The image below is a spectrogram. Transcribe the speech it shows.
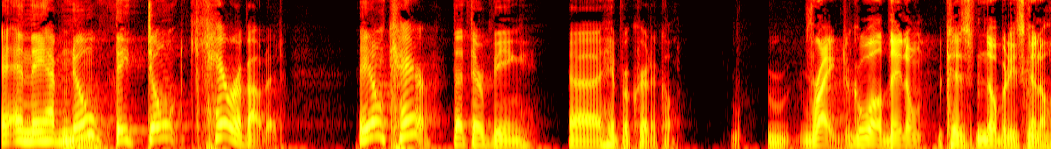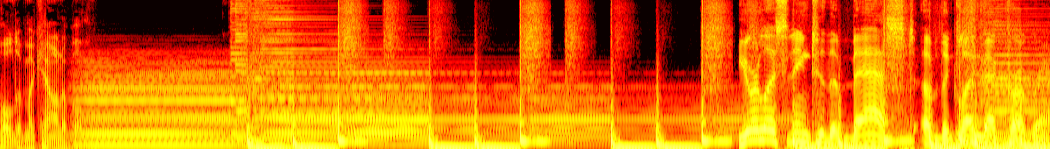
and they have Mm-hmm. no, they don't care about it. They don't care that they're being uh, hypocritical. Right. Well, they don't because nobody's going to hold them accountable. You're listening to the best of the Glenn Beck program.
